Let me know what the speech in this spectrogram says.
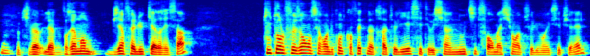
Mm. Donc, il, va, a vraiment bien fallu cadrer ça. Tout en le faisant, on s'est rendu compte qu'en fait, notre atelier, c'était aussi un outil de formation absolument exceptionnel.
